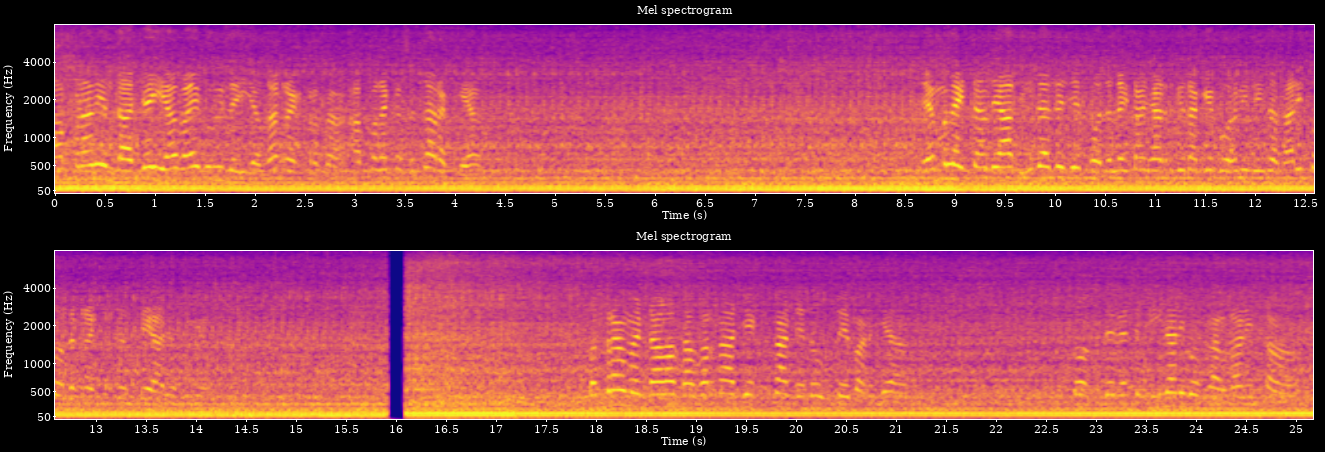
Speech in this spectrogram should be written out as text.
ਆਪਣਾ ਵੀ ਅੰਦਾਜ਼ਾ ਹੀ ਆ, ਵਾਹਿਗੁਰੂ ਹੀ ਲਈ ਜਾਂਦਾ ਟਰੈਕਟਰ ਦਾ ਆਪਾਂ ਤਾਂ ਇੱਕ ਸਿੱਧਾ ਰੱਖਿਆ। ਡਿਮ ਲਾਈਟਾਂ ਦੇ ਆ, ਦੀਦਾ ਤੇ ਜੇ ਫੁੱਲ ਲਾਈਟਾਂ ਛੱਡ ਕੇ ਤਾਂ ਅੱਗੇ ਕੁਛ ਨਹੀਂ ਦੀਦਾ, ਸਾਰੀ ਧੁੰਦ ਟਰੈਕਟਰ ਦੇ ਉੱਤੇ ਆ ਜਾਂਦੀ ਹੈ 15 ਮਿੰਟਾਂ ਵਾਲਾ ਸਫ਼ਰ ਨਾ ਅੱਜ 1 ਘੰਟੇ ਤੋਂ ਉੱਤੇ ਬਣ ਗਿਆ। ਧੁੰਦ ਦੇ ਵਿੱਚ ਦੀਦਾ ਨਹੀਂ ਕੋਈ ਕਰਦਾ ਨਹੀਂ ਤਾਂ।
